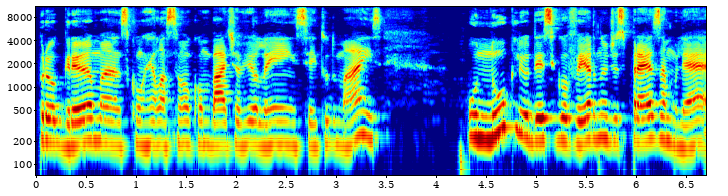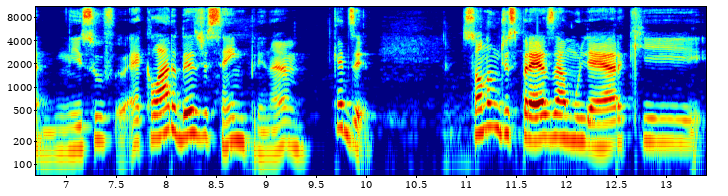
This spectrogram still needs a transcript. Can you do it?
programas com relação ao combate à violência e tudo mais, o núcleo desse governo despreza a mulher. Isso é claro desde sempre, né? Quer dizer, só não despreza a mulher que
